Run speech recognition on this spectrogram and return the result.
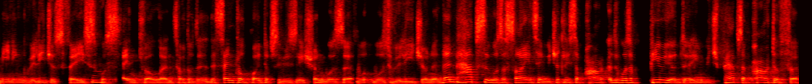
meaning religious faith, mm-hmm. was central, and sort of the, the central point of civilization was uh, was religion, and then perhaps there was a science in which at least a part, there was a period in which perhaps a part of uh,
